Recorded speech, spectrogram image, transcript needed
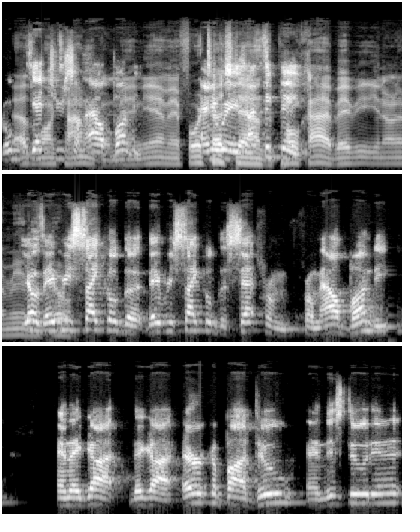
Go That was a long get you some ago, Al man. Bundy. Yeah, man, four Anyways, I touchdowns, think a they- poke high, baby. You know what I mean? Yo, Let's they go. recycled the they recycled the set from from Al Bundy, and they got they got Erykah Badu and this dude in it,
